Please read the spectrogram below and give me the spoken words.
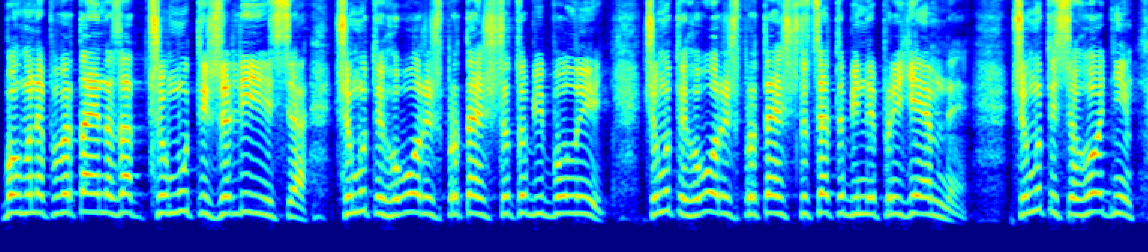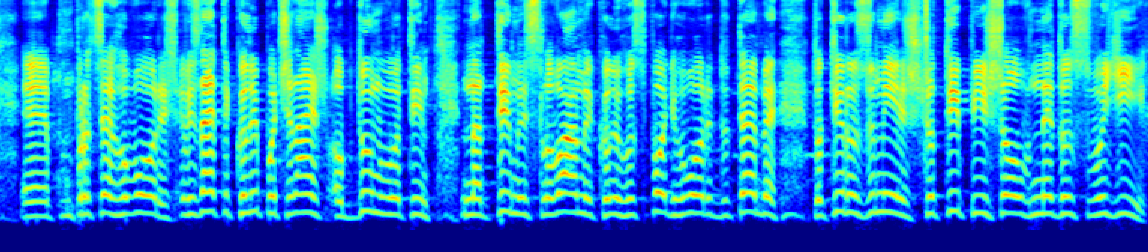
Бог мене повертає назад, чому ти жалієшся, чому ти говориш про те, що тобі болить, чому ти говориш про те, що це тобі неприємне, чому ти сьогодні е, про це говориш? І ви знаєте, коли починаєш обдумувати над тими словами, коли Господь говорить до тебе, то ти розумієш, що ти пішов не до своїх.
